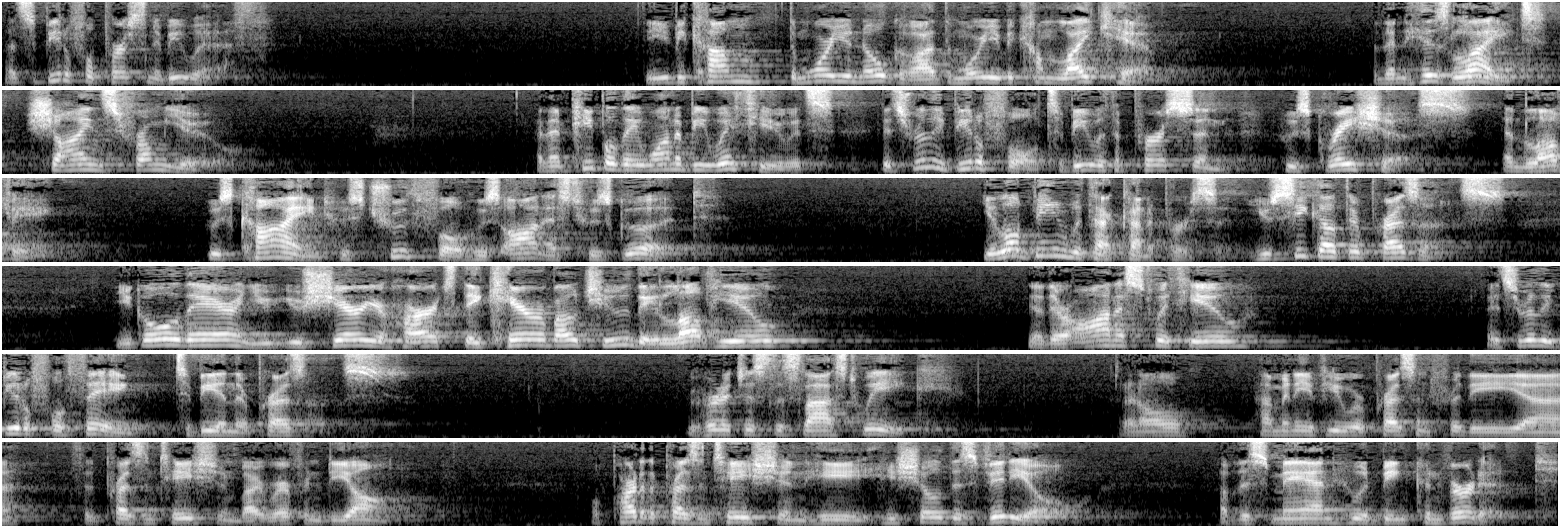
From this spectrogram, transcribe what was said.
that's a beautiful person to be with. You become, the more you know God, the more you become like Him. And then His light shines from you. And then people, they want to be with you. It's, it's really beautiful to be with a person who's gracious and loving, who's kind, who's truthful, who's honest, who's good. You love being with that kind of person. You seek out their presence. You go there and you, you share your hearts. They care about you, they love you, you know, they're honest with you. It's a really beautiful thing to be in their presence. We heard it just this last week. I don't know how many of you were present for the, uh, the presentation by Reverend DeYoung. Well, part of the presentation, he, he showed this video of this man who had been converted.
